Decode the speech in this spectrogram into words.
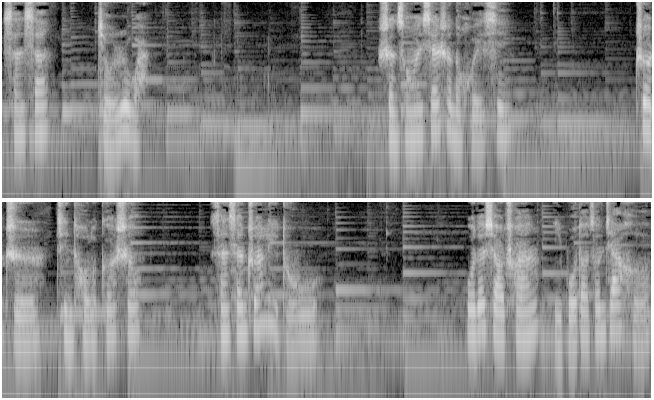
三三九日晚，沈从文先生的回信。这纸浸透了歌声，三三专利读物。我的小船已泊到曾家河，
